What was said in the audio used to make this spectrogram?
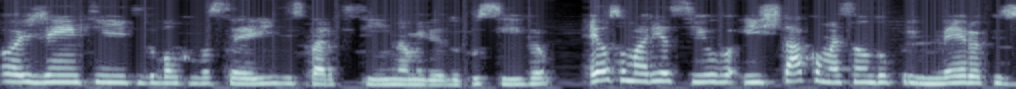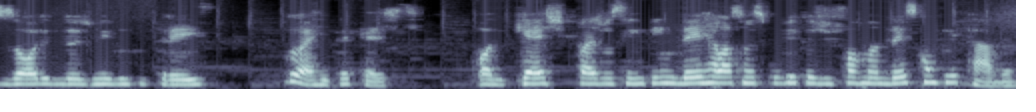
Oi, gente, tudo bom com vocês? Espero que sim, na medida do possível. Eu sou Maria Silva e está começando o primeiro episódio de 2023 do RPCast, podcast que faz você entender relações públicas de forma descomplicada.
